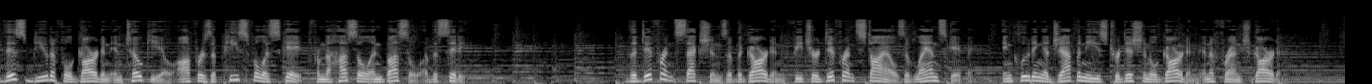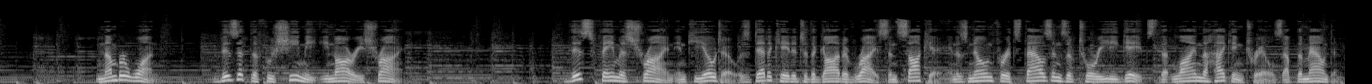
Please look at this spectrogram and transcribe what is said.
This beautiful garden in Tokyo offers a peaceful escape from the hustle and bustle of the city. The different sections of the garden feature different styles of landscaping, including a Japanese traditional garden and a French garden. Number 1. Visit the Fushimi Inari Shrine. This famous shrine in Kyoto is dedicated to the god of rice and sake and is known for its thousands of torii gates that line the hiking trails up the mountain.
